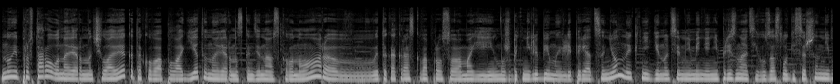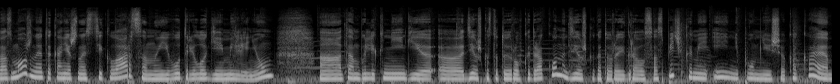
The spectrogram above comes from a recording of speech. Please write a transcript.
Ну и про второго, наверное, человека, такого апологета, наверное, скандинавского нуара, это как раз к вопросу о моей, может быть, нелюбимой или переоцененной книге, но, тем не менее, не признать его заслуги совершенно невозможно. Это, конечно, Стик Ларсон и его трилогия «Миллениум». А, там были книги э, «Девушка с татуировкой дракона», «Девушка, которая играла со спичками» и не помню еще какая.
